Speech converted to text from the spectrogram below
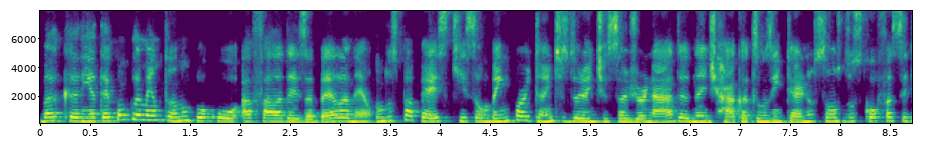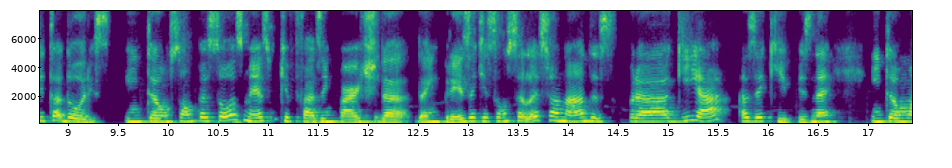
Bacana, e até complementando um pouco a fala da Isabela, né? Um dos papéis que são bem importantes durante essa jornada né, de hackathons internos são os dos co-facilitadores. Então, são pessoas mesmo que fazem parte da, da empresa que são selecionadas para guiar as equipes, né? Então,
